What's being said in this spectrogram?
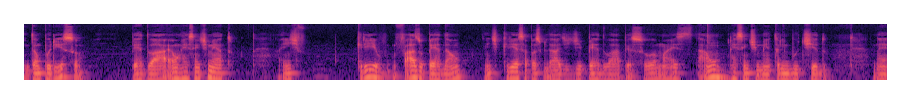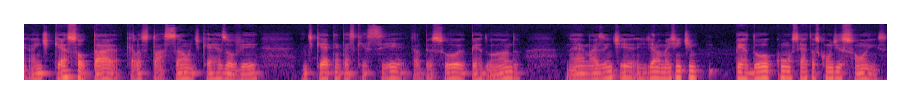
Então, por isso, perdoar é um ressentimento. A gente cria, faz o perdão, a gente cria essa possibilidade de perdoar a pessoa, mas há um ressentimento ali embutido. Né? A gente quer soltar aquela situação, a gente quer resolver, a gente quer tentar esquecer aquela pessoa, perdoando, né? mas a gente geralmente a gente perdoa com certas condições,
